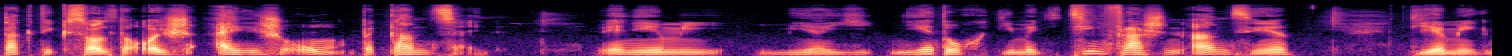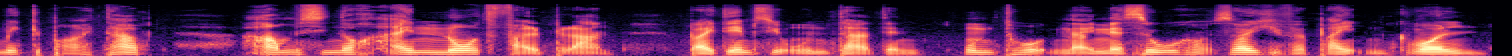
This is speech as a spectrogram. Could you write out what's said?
Taktik sollte euch eigentlich schon bekannt sein. Wenn ihr mir, jedoch die Medizinflaschen anseht, die ihr mir mitgebracht habt, haben sie noch einen Notfallplan, bei dem sie unter den Untoten eine Seuche verbreiten wollen.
